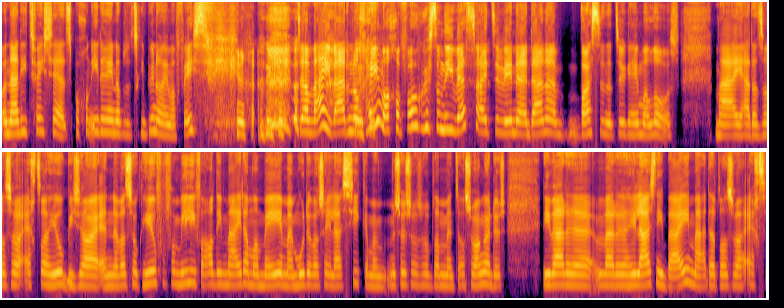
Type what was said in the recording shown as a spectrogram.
na die twee sets begon iedereen op de tribune helemaal feest te vieren. Terwijl wij waren nog helemaal gefocust om die wedstrijd te winnen. En daarna barstte het natuurlijk helemaal los. Maar ja, dat was wel echt wel heel bizar. En er was ook heel veel familie van al die meiden allemaal mee. En mijn moeder was helaas ziek en mijn, mijn zus was op dat moment al zwanger. Dus die waren, waren er helaas niet bij. Maar dat was wel echt,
